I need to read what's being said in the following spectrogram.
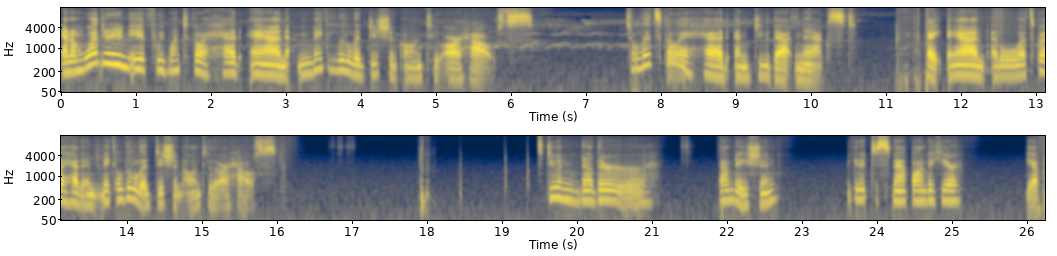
And I'm wondering if we want to go ahead and make a little addition onto our house. So let's go ahead and do that next. Okay, and let's go ahead and make a little addition onto our house. Let's do another foundation. Get it to snap onto here. Yep.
